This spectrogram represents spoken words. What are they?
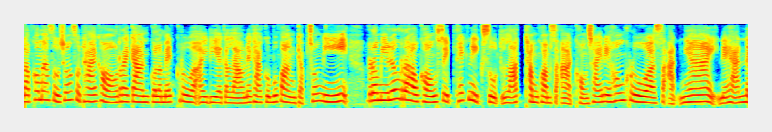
ลับเข้ามาสู่ช่วงสุดท้ายของรายการกลเม็ดครัวไอเดียกันแล้วนะคะ คุณผู้ฟังกับช่วงนี้ เรามีเรื่องราวของ 10 เทคนิคสูตรลัดทำความสะอาดของใช้ในห้องครัวสะอาดง่ายนะคะใน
